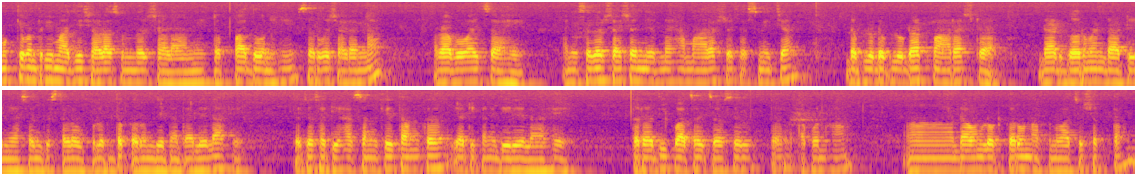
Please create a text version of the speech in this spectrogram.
मुख्यमंत्री माझी शाळा सुंदर शाळा आणि टप्पा दोन हे सर्व शाळांना राबवायचं आहे. आणि सदर शासन निर्णय हा महाराष्ट्र शासनाच्या W W dot Maharashtra dot government dot in या संकेतस्थळावर उपलब्ध करून देण्यात आलेला आहे. त्याच्यासाठी हा संकेतांक या ठिकाणी दिलेला आहे. तर अधिक वाचायचं असेल तर आपण हा डाउनलोड करून आपण वाचू शकता.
